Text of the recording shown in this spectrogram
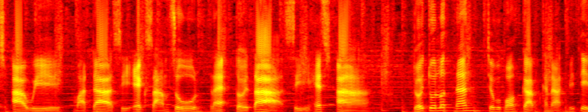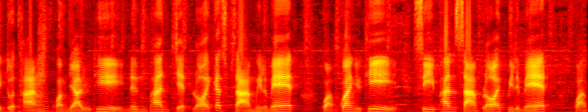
HR-V Mazda CX-30 และ Toyota CHR โดยตัวรถนั้นจะมาพร้อมกับขนาดมิติตัวถังความยาวอยู่ที่ 1,793มิลลิเมตร ความกว้างอยู่ที่ 4,300มิลลิเมตร ความ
